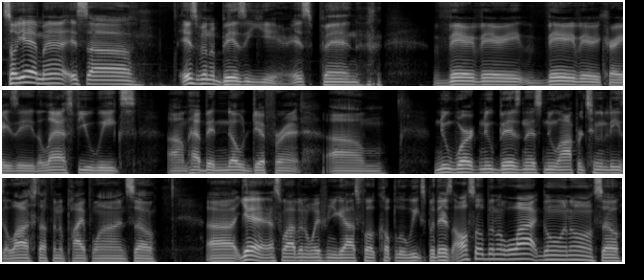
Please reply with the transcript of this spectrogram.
So yeah, man, it's uh it's been a busy year. It's been very, very, very, very crazy. The last few weeks um, have been no different. Um, new work, new business, new opportunities, a lot of stuff in the pipeline. So, uh, yeah, that's why I've been away from you guys for a couple of weeks. But there's also been a lot going on. So,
